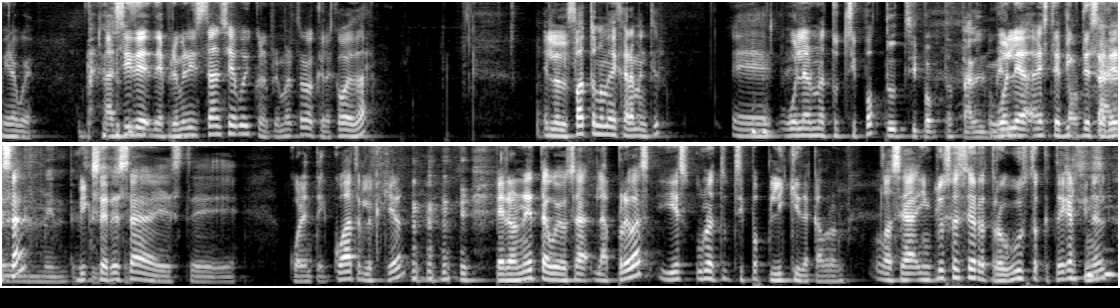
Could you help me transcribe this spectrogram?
Mira, güey. Así de, de primera instancia, güey, con el primer trago que le acabo de dar. El olfato no me dejará mentir. Eh, huele a una Tootsie Pop. Tootsie Pop totalmente. Huele a este Vic de cereza. Vic sí, sí, Cereza, este. 44 y lo que quieran. Pero neta, güey, o sea, la pruebas y es una Tootsie Pop líquida, cabrón. O sea, incluso ese retrogusto que te deja al final,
